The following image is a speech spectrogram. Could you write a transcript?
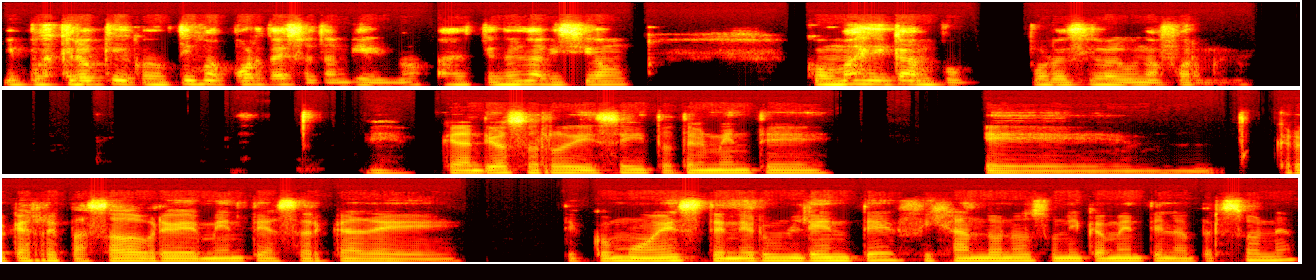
y pues creo que el conductismo aporta eso también, ¿no? A tener una visión con más de campo, por decirlo de alguna forma, ¿no? grandioso, Rudy, sí, totalmente. Eh, creo que has repasado brevemente acerca de, cómo es tener un lente fijándonos únicamente en la persona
